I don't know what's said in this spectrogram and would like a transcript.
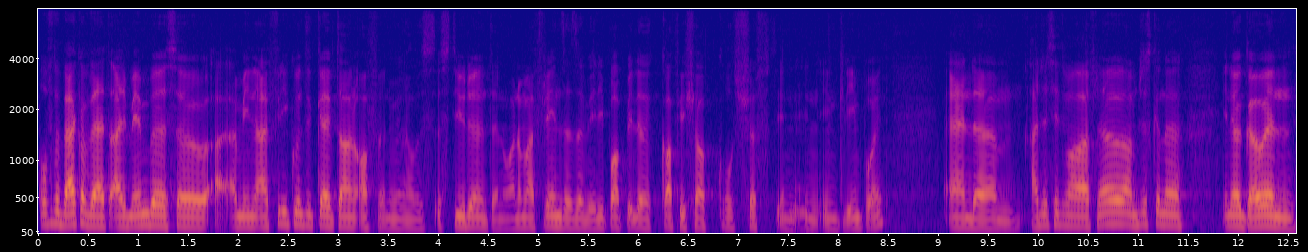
off the back of that, I remember, so I mean, I frequented Cape Town often when I was a student, and one of my friends has a very popular coffee shop called Shift in, in, in Greenpoint. And um, I just said to my wife, no, I'm just going to, you know, go and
